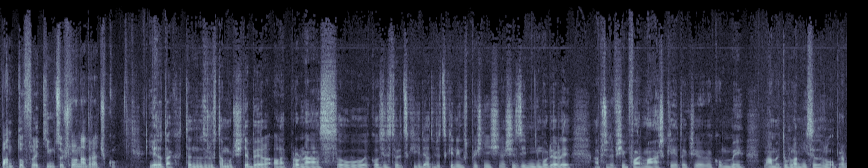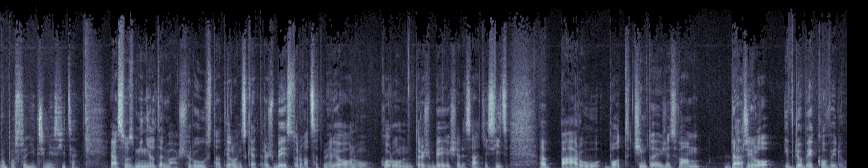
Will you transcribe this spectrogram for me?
pantofle tím, co šlo na dračku. Je to tak, ten vzrůst tam určitě byl, ale pro nás jsou jako z historických dat vždycky nejúspěšnější naše zimní modely a především farmářky, takže jako my máme tu hlavní sezonu opravdu poslední tři měsíce. Já jsem zmínil ten váš růst a ty loňské tržby, 120 milionů korun tržby, 60 tisíc eh, párů bot. Čím to je, že se vám dařilo i v době covidu?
